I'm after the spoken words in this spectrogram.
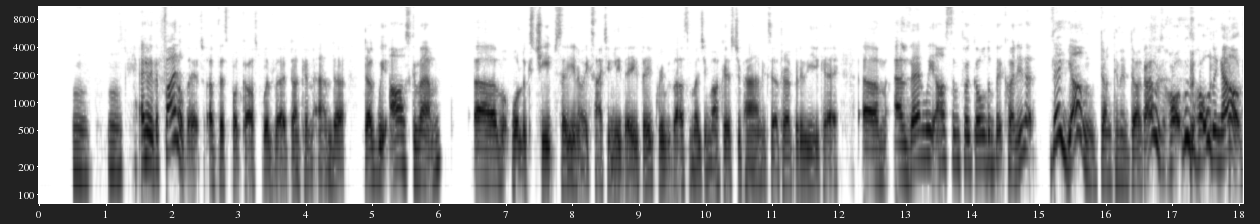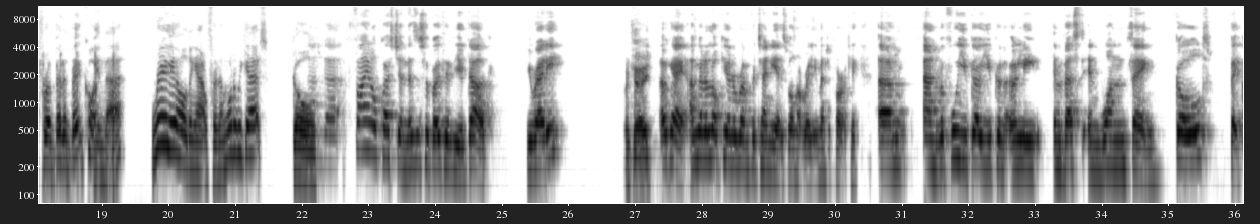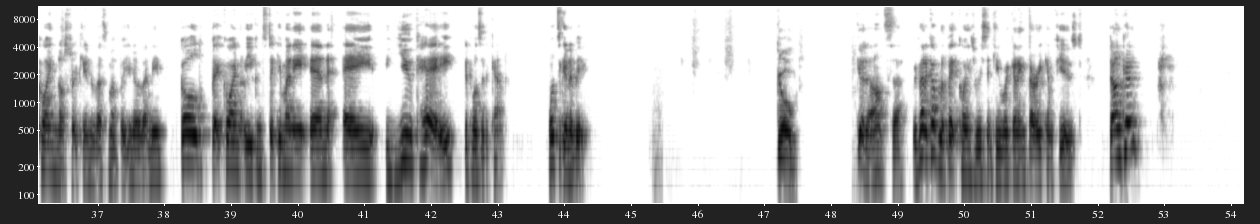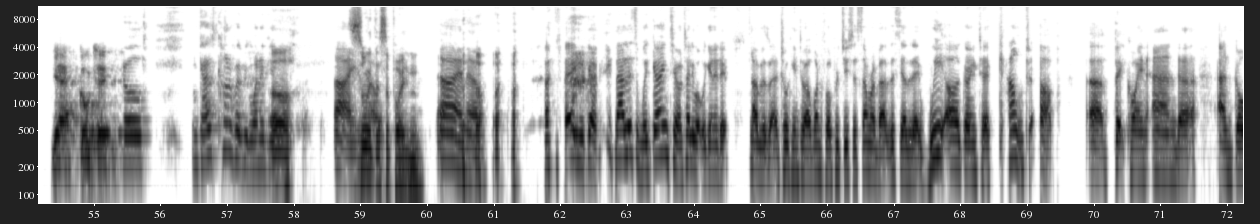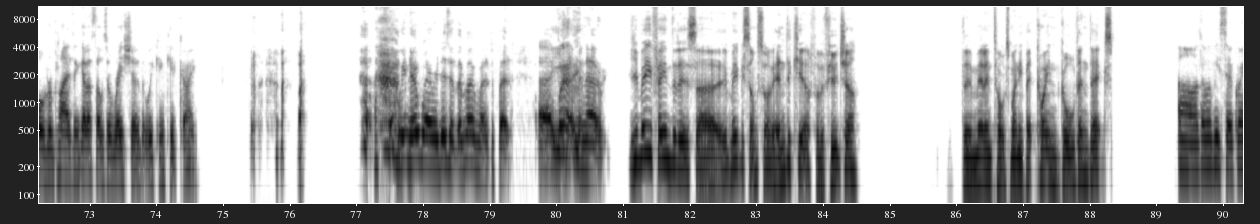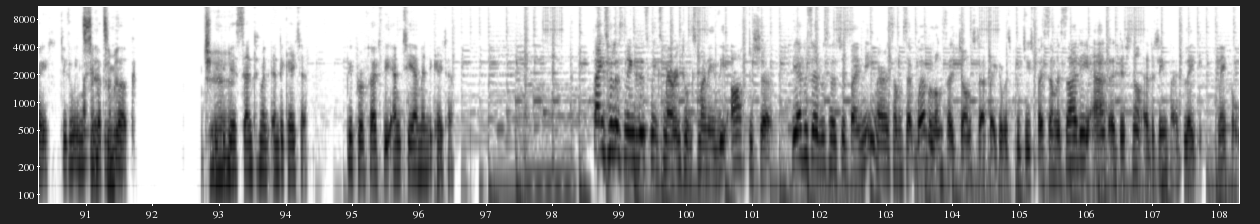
Mm, mm. Anyway, the final bit of this podcast with uh, Duncan and uh, Doug, we ask them um, what looks cheap. So, you know, excitingly, they, they agree with us, emerging markets, Japan, etc., a bit of the UK. Um, and then we ask them for gold and Bitcoin. You know, they're young, Duncan and Doug. I was, ho- was holding out for a bit of Bitcoin there, really holding out for it. And what do we get? Gold. And uh, final question. This is for both of you. Doug, you ready? Okay. Okay, I'm going to lock you in a room for 10 years. Well, not really, metaphorically. Um, and before you go, you can only invest in one thing gold, Bitcoin, not strictly an investment, but you know what I mean. Gold, Bitcoin, or you can stick your money in a UK deposit account. What's it going to be? Gold. Good answer. We've had a couple of Bitcoins recently. We're getting very confused. Duncan? Yeah, gold too. Gold. Okay, I was kind of hoping one of you. Oh, I so know. disappointing. I know. there you go. Now, listen, we're going to, I'll tell you what we're going to do. I was uh, talking to our wonderful producer, Summer, about this the other day. We are going to count up uh, Bitcoin and, uh, and gold replies and get ourselves a ratio that we can keep going. I think we know where it is at the moment, but uh, you well, never know. You may find that it's, uh, it may be some sort of indicator for the future the Merryn Talks Money Bitcoin Gold Index. Oh, that would be so great. Do you think we might sentiment. end up in a book? Yeah. It could be a sentiment indicator. People refer to the MTM indicator. Thanks for listening to this week's Merryn Talks Money, the after show. The episode was hosted by me, Merryn Somerset Webb, alongside John Stepek. It was produced by Summer Zadi and additional editing by Blake Maple.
